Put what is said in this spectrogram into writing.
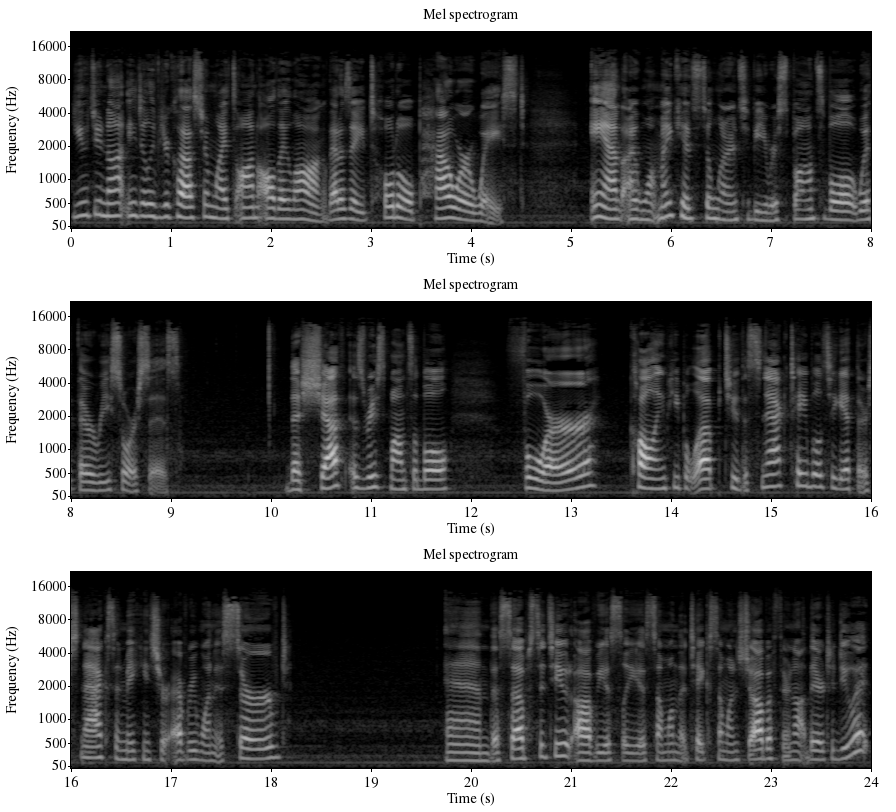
You do not need to leave your classroom lights on all day long. That is a total power waste. And I want my kids to learn to be responsible with their resources. The chef is responsible for calling people up to the snack table to get their snacks and making sure everyone is served. And the substitute, obviously, is someone that takes someone's job if they're not there to do it.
